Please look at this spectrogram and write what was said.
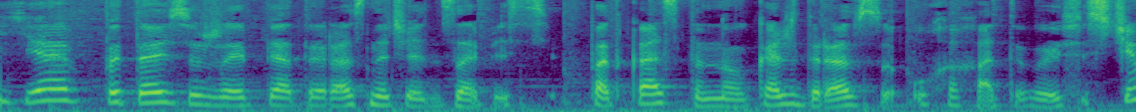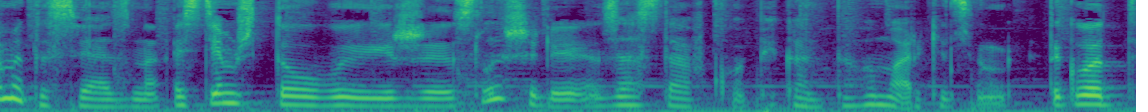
Я пытаюсь уже пятый раз начать запись подкаста, но каждый раз ухахатываюсь. С чем это связано? А с тем, что вы же слышали заставку пикантного маркетинга. Так вот,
